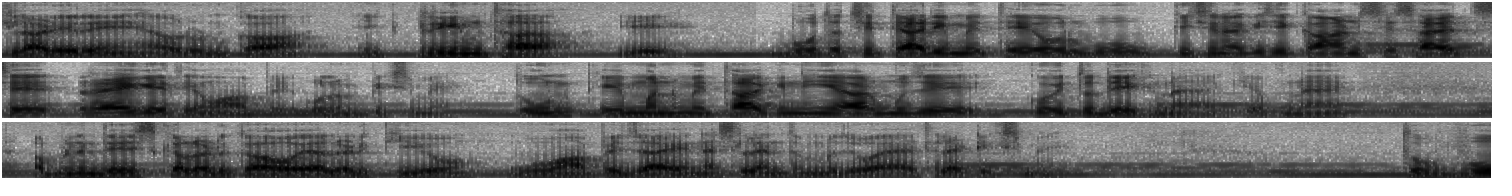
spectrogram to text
खिलाड़ी रहे हैं और उनका एक ड्रीम था ये। बहुत अच्छी तैयारी में थे और वो किसी ना किसी कारण से शायद से रह गए थे वहाँ पे ओलंपिक्स में। तो उनके मन में था कि नहीं यार, मुझे कोई तो देखना है कि अपने अपने देश का लड़का हो या लड़की हो, वो वहाँ पे जाए नेशनल एंथम बजवाया एथलेटिक्स में। तो वो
